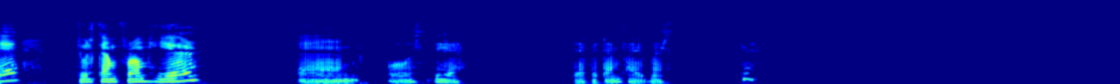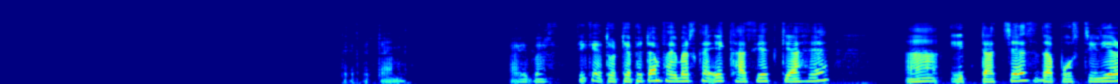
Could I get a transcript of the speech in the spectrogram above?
है? It will come from here and tapetum fibers. Tapetum fibres ठीक है तो टेपेटम फाइबर्स का एक खासियत क्या है? It touches the posterior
